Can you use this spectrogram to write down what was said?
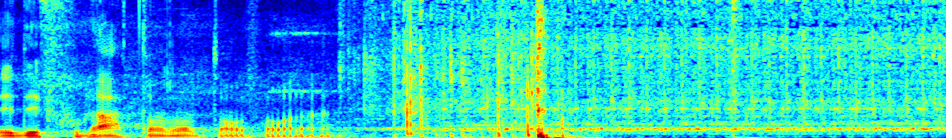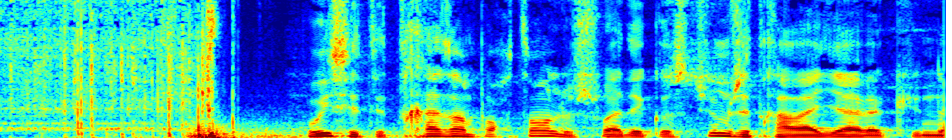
Et des foulards de temps en temps. Enfin, voilà. Oui, c'était très important le choix des costumes. J'ai travaillé avec une,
